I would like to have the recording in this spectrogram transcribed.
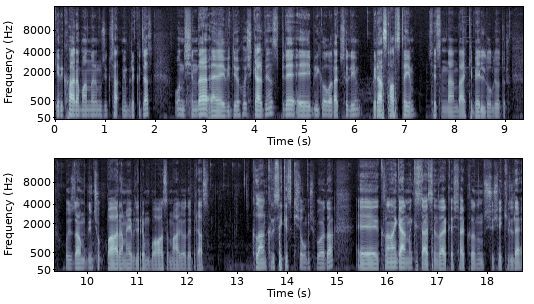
Geri kahramanlarımızı yükseltmeye bırakacağız. Onun dışında e, videoya hoş geldiniz. Bir de e, bilgi olarak söyleyeyim. Biraz hastayım. Sesimden belki belli oluyordur. O yüzden bugün çok bağıramayabilirim. Boğazım ağrıyor da biraz. Klan 48 kişi olmuş bu arada. Ee, klana gelmek isterseniz arkadaşlar klanımız şu şekilde.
